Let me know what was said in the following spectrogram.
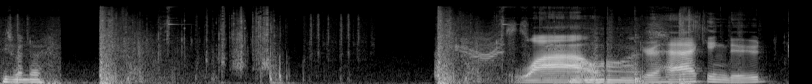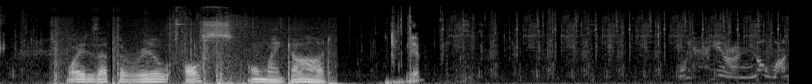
He's window. Wow. Nice. You're hacking, dude. Wait, is that the real os? Oh my god. Yep. We fear no one.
